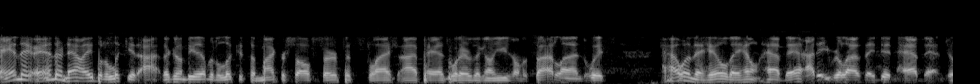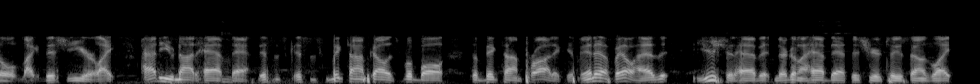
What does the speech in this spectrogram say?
And they're and they're now able to look at uh, they're going to be able to look at the Microsoft Surface slash iPads whatever they're going to use on the sidelines. Which how in the hell they don't have that? I didn't realize they didn't have that until like this year. Like how do you not have that? This is this is big time college football. It's a big time product. If NFL has it, you should have it. And they're going to have that this year too. Sounds like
